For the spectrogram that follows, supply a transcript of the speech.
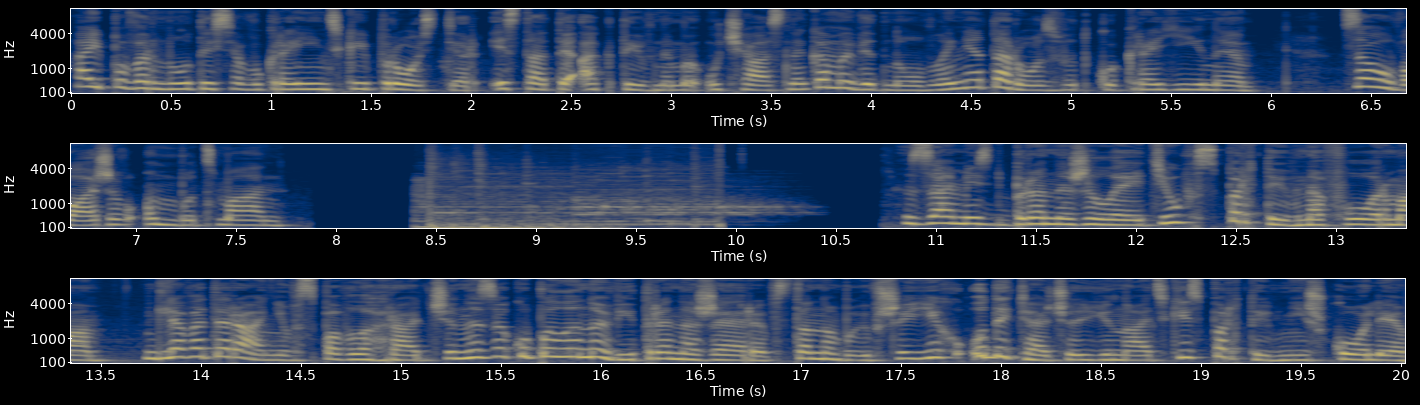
а й повернутися в український простір і стати активними учасниками відновлення та розвитку країни, зауважив омбудсман. Замість бронежилетів спортивна форма. Для ветеранів з Павлоградщини закупили нові тренажери, встановивши їх у дитячо-юнацькій спортивній школі.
